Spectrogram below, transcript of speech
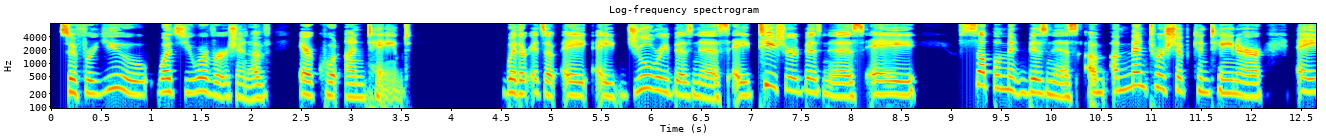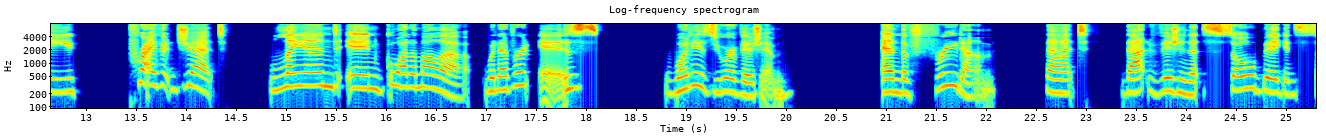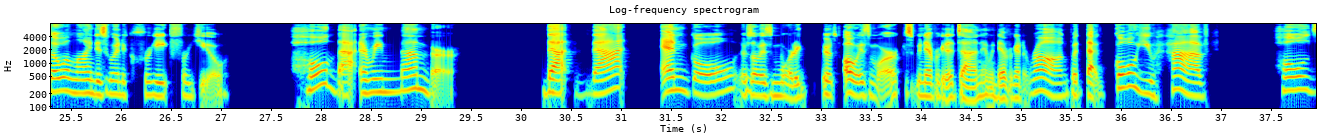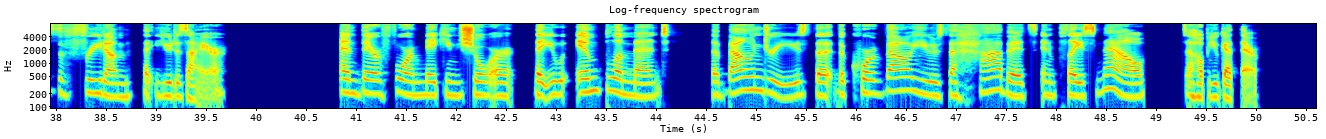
So for you, what's your version of air quote untamed? Whether it's a, a, a jewelry business, a t-shirt business, a supplement business, a, a mentorship container, a private jet, land in Guatemala, whatever it is, what is your vision? and the freedom that that vision that's so big and so aligned is going to create for you. Hold that and remember that that end goal, there's always more to, there's always more because we never get it done and we never get it wrong. But that goal you have holds the freedom that you desire. And therefore, making sure that you implement the boundaries, the, the core values, the habits in place now to help you get there.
